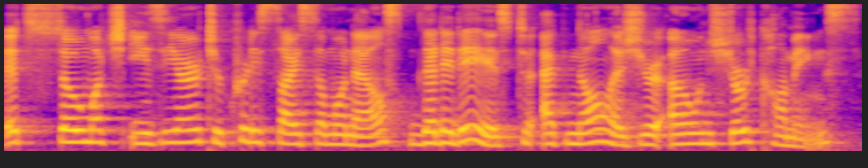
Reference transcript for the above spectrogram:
It's so much easier to criticize someone else than it is to acknowledge your own shortcomings.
